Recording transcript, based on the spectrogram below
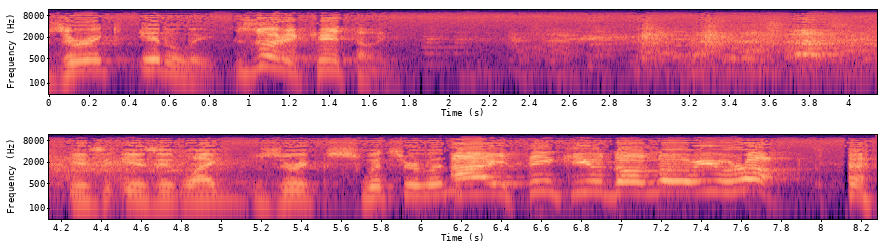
Zurich, Italy. Zurich, Italy. Is is it like Zurich, Switzerland? I think you don't know Europe.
